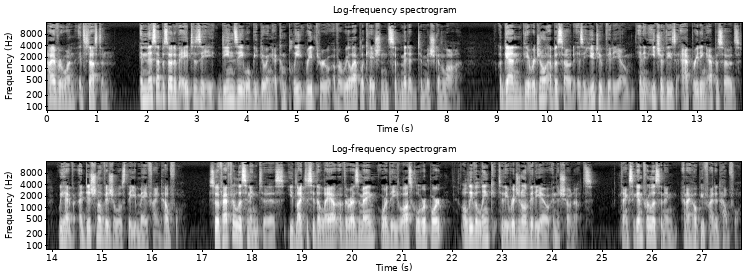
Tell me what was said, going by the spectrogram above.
Hi, everyone. It's Dustin. In this episode of A to Z, Dean Z will be doing a complete read through of a real application submitted to Michigan Law. Again, the original episode is a YouTube video, and in each of these app reading episodes, we have additional visuals that you may find helpful. So, if after listening to this, you'd like to see the layout of the resume or the law school report, I'll leave a link to the original video in the show notes. Thanks again for listening, and I hope you find it helpful.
